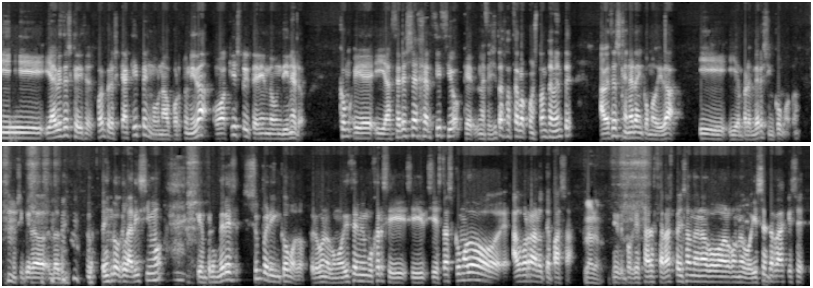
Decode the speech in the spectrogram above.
Y, hay veces que dices, pero es que aquí tengo una oportunidad o aquí estoy teniendo un dinero. y hacer ese ejercicio, que necesitas hacerlo constantemente, a veces genera incomodidad. Y, emprender es incómodo. Así que lo, tengo clarísimo, que emprender es súper incómodo. Pero bueno, como dice mi mujer, si, si, estás cómodo, algo raro te pasa. Claro. Porque estarás pensando en algo, algo nuevo. Y es verdad que ese,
